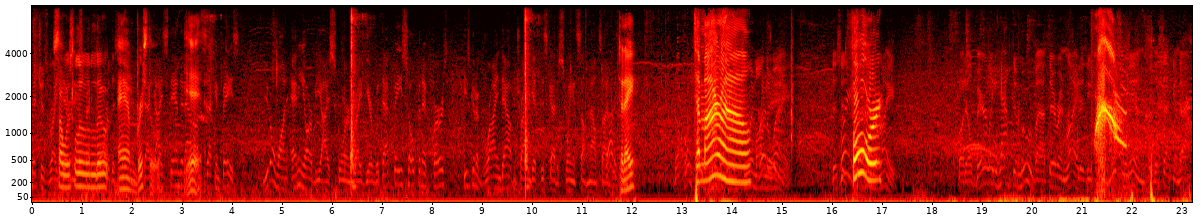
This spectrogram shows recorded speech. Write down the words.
pitches right So there, is and expect Lulu more of the and. Bristol. That guy standing out Yeah. second base. You don't want any RBI scoring right here. With that base open at first, he's going to grind out and try and get this guy to swing at something outside. Today? Tomorrow! him on the way. This is Four. But he'll barely have to move out there in right as he's putting this one in for the second out.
